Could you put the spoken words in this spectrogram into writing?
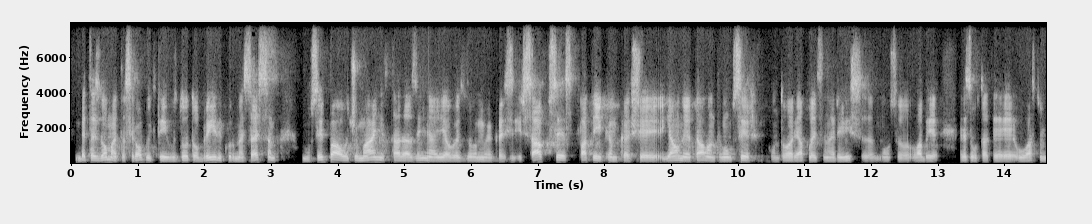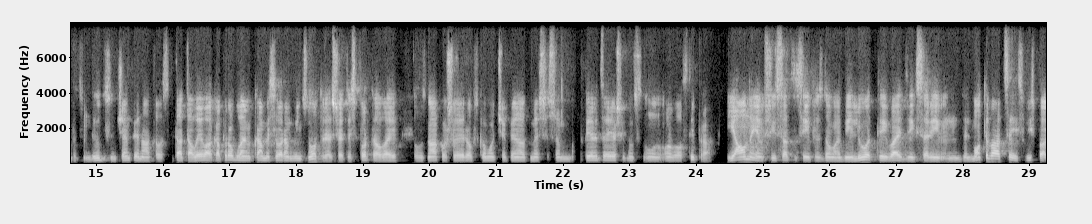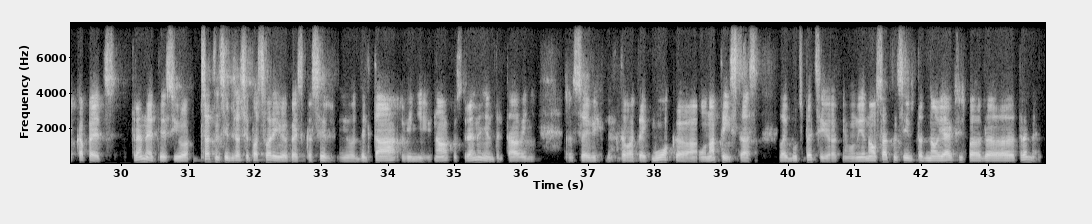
Bet es domāju, tas ir objektīvi uz doto brīdi, kur mēs esam. Mums ir paudžu maiņa, tādā ziņā jau es domāju, ka ir sākusies. Patīkam, ka šie jaunie talanti mums ir, un to arī apliecina arī visi mūsu labie rezultāti U18 un 20 čempionātos. Tā tā lielākā problēma, kā mēs varam viņus noturēt šeit sportā, lai uz nākošo Eiropas komandu čempionātu mēs esam pieredzējuši un, un, un vēl stiprāk. Jaunajiem šīs sacensības, es domāju, bija ļoti vajadzīgas arī dēļ motivācijas vispār, kāpēc trenēties, jo sacensības tas ir pats svarīgākais, kas ir. Jo dēļ tā viņi nāk uz treniņiem, dēļ tā viņi sevi, tā var teikt, moka un attīstās lai būtu spēcīgākiem. Un, ja nav sacensības, tad nav jēgas vispār uh, trenēties.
